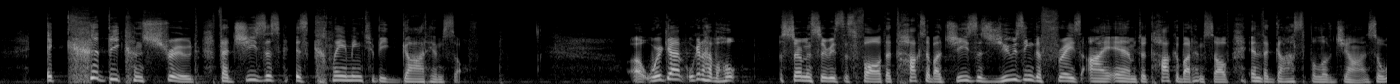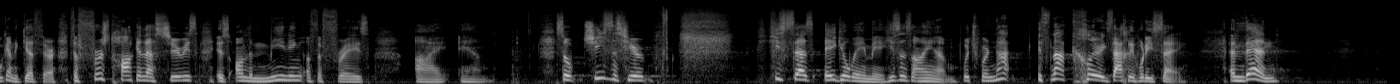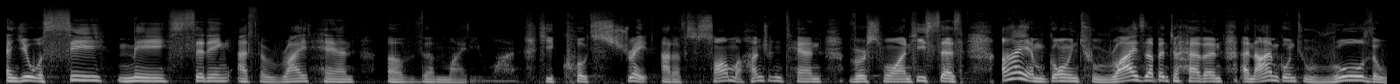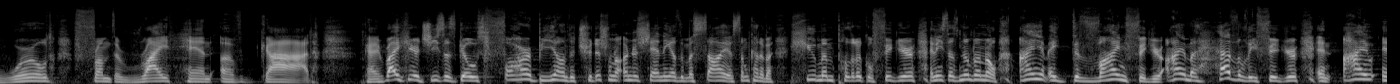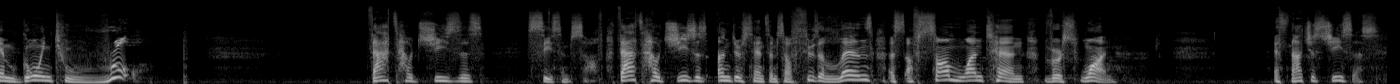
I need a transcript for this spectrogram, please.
it could be construed that Jesus is claiming to be God himself. Uh, we're going we're to have a whole sermon series this fall that talks about Jesus using the phrase I am to talk about himself in the Gospel of John. So we're going to get there. The first talk in that series is on the meaning of the phrase I am. So Jesus here, he says ego eimi. He says I am, which we're not, it's not clear exactly what he's saying. And then, and you will see me sitting at the right hand of the mighty one. He quotes straight out of Psalm 110, verse 1. He says, I am going to rise up into heaven and I'm going to rule the world from the right hand of God. Okay, right here, Jesus goes far beyond the traditional understanding of the Messiah, some kind of a human political figure. And he says, No, no, no, I am a divine figure. I am a heavenly figure, and I am going to rule. That's how Jesus sees himself. That's how Jesus understands himself through the lens of Psalm 110, verse 1. It's not just Jesus.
